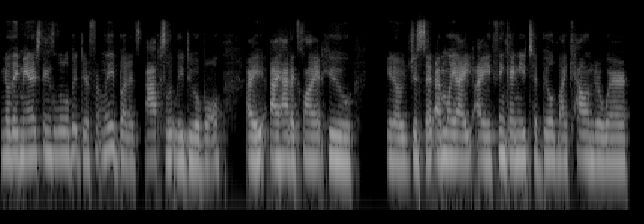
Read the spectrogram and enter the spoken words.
you know they manage things a little bit differently but it's absolutely doable i i had a client who you know just said emily i i think i need to build my calendar where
